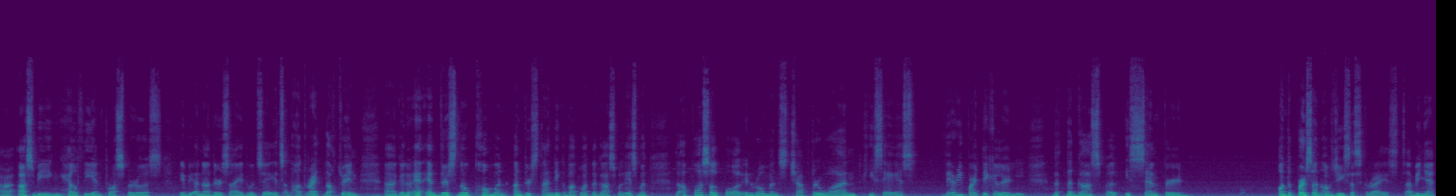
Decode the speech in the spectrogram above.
uh, us being healthy and prosperous. Maybe another side would say it's about right doctrine. Uh, ganun. And, and there's no common understanding about what the gospel is. But the Apostle Paul in Romans chapter 1, he says, very particularly, that the gospel is centered on the person of Jesus Christ. Sabi niya,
